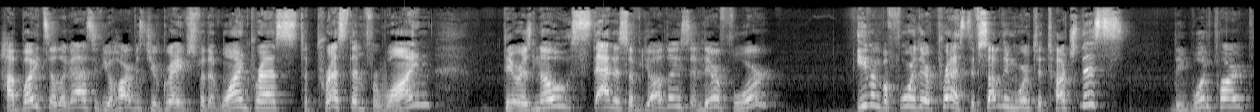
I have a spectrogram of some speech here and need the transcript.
Habaitza lagas. If you harvest your grapes for the wine press to press them for wine, there is no status of yodois, and therefore, even before they're pressed, if something were to touch this, the wood part,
